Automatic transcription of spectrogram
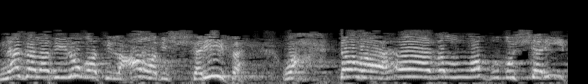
نزل بلغة العرب الشريفة واحتوى هذا اللفظ الشريف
